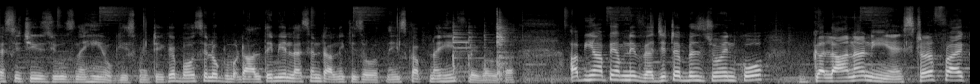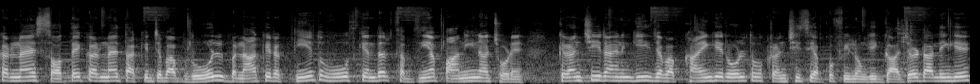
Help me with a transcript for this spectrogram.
ऐसी चीज़ यूज़ नहीं होगी इसमें, ठीक है? बहुत से लोग डालते भी हैं, लहसुन डालने की ज़रूरत नहीं, इसका अपना ही फ्लेवर होता। है अब यहाँ पे हमने वेजिटेबल्स जो इनको गलाना नहीं है। स्टर फ्राई करना है सौते करना है, ताकि जब आप रोल बना के रखती हैं तो वो उसके अंदर सब्ज़ियाँ, पानी ना छोड़ें। क्रंची रहेंगी, जब आप खाएँगे रोल तो वो क्रंची सी आपको फील होंगी। गाजर डालेंगे,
